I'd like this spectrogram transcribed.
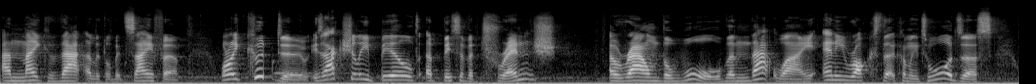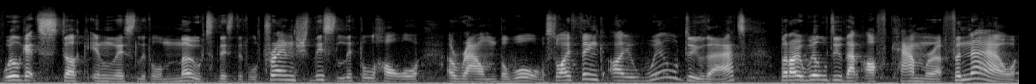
and make that a little bit safer. What I could do is actually build a bit of a trench around the wall, then that way any rocks that are coming towards us will get stuck in this little moat, this little trench, this little hole around the wall. So I think I will do that, but I will do that off camera. For now,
